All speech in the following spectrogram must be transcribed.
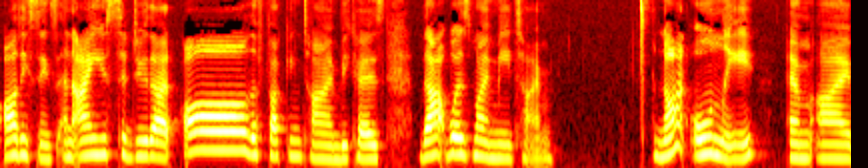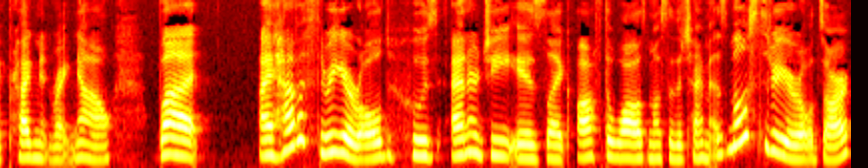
all these things. And I used to do that all the fucking time because that was my me time. Not only am I pregnant right now, but I have a three year old whose energy is like off the walls most of the time, as most three year olds are,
